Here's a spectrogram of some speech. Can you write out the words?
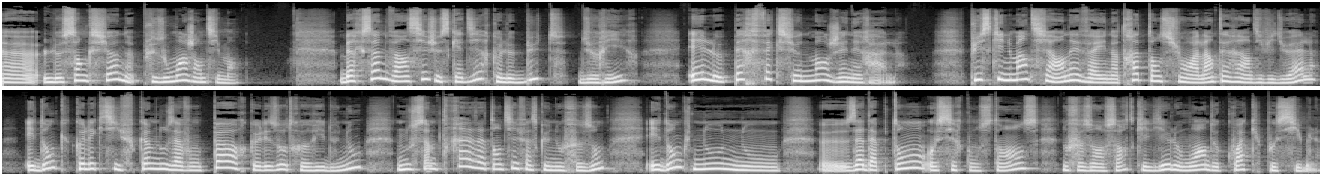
euh, le sanctionne plus ou moins gentiment. Bergson va ainsi jusqu'à dire que le but du rire est le perfectionnement général, puisqu'il maintient en éveil notre attention à l'intérêt individuel et donc collectif. Comme nous avons peur que les autres rient de nous, nous sommes très attentifs à ce que nous faisons et donc nous nous euh, adaptons aux circonstances, nous faisons en sorte qu'il y ait le moins de couac possible.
